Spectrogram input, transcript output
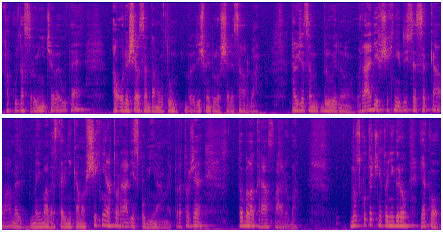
fakulta strojní ČVUT a odešel jsem tam, tu, když mi bylo 62. Takže jsem byl jedno. Rádi všichni, když se setkáváme s mýma vrstevníkama, všichni na to rádi vzpomínáme, protože to byla krásná doba. No skutečně to nikdo jako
